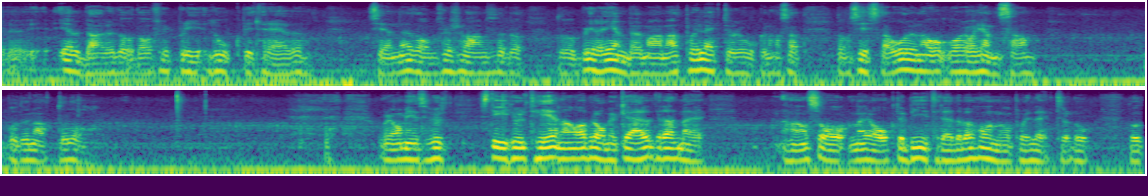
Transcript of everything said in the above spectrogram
eh, eldare då, då fick bli lokbiträden. Sen när de försvann så då, då blev det enbemannat på elektrolokerna så att de sista åren var jag ensam både natt och dag. Och jag minns hur Stig Hultén, han var bra mycket äldre än mig. Han sa när jag åkte biträde med honom på Elektro då, då,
